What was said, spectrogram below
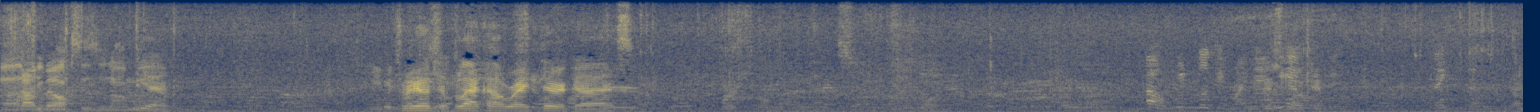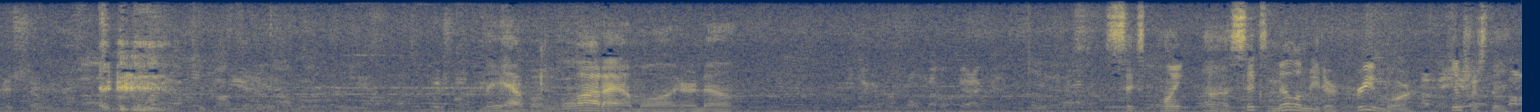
uh, two milk. boxes that I'm Yeah. 300 blackout right there, guys. Oh, we're looking right now. We got to Thank you. uh, two boxes that I'm They have a lot of ammo out here now. Six point uh, six millimeter Creedmoor. Interesting. All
